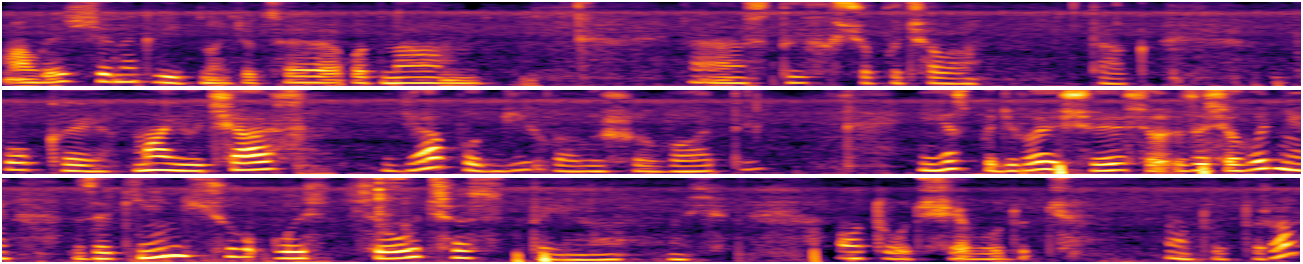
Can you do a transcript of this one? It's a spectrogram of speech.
але ще не квітнуть. Оце одна е, з тих, що почала. Так, поки маю час, я побігла вишивати. І я сподіваюся, що я за сьогодні закінчу ось цю частину. Ось. Отут ще будуть. Отут раз,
